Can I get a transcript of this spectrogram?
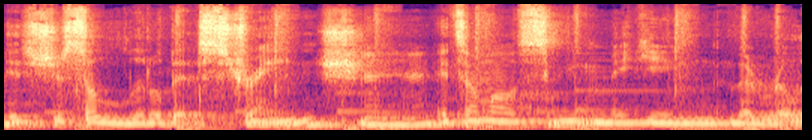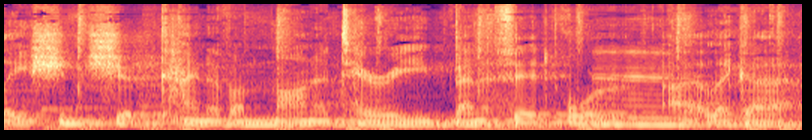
it's just a little bit strange. It's almost making the relationship kind of a monetary benefit or uh, like a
